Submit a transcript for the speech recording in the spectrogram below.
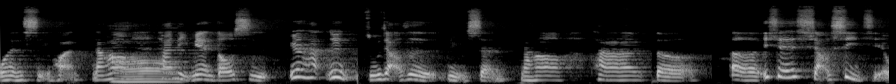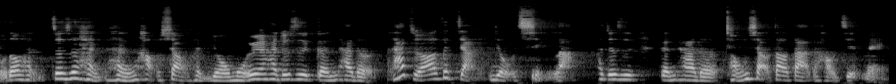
我很喜欢。然后它里面都是，因为它因为主角是女生，然后她的呃一些小细节我都很就是很很好笑、很幽默，因为它就是跟她的，它主要在讲友情啦。他就是跟她的从小到大的好姐妹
